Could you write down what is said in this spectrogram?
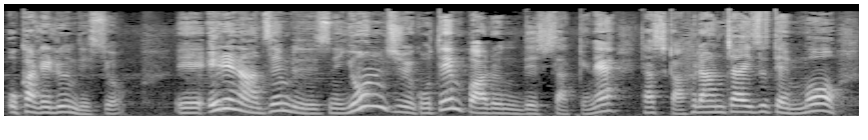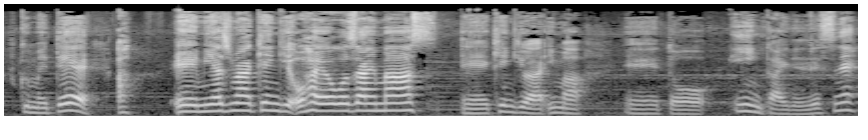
置かれるんですよ。えーエレナは全部でですね、45店舗あるんでしたっけね。確かフランチャイズ店も含めて、あ、えー宮島県議おはようございます。えー県議は今、えっ、と、委員会でですね、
